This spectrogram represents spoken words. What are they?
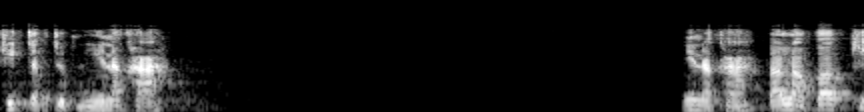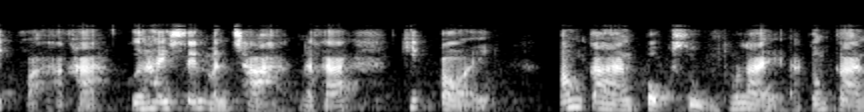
คลิกจากจุดนี้นะคะ นี่นะคะ แล้วเราก็คลิกขวาค่ะ เพื่อให้เส้นมันฉากนะคะ คลิกปล่อยต้องการปกสูงเท่าไหร่ต้องการ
